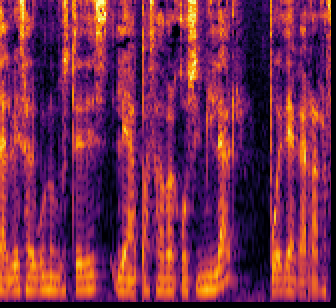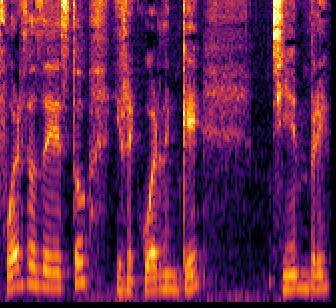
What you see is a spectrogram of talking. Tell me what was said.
Tal vez a alguno de ustedes le ha pasado algo similar. Puede agarrar fuerzas de esto y recuerden que siempre,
